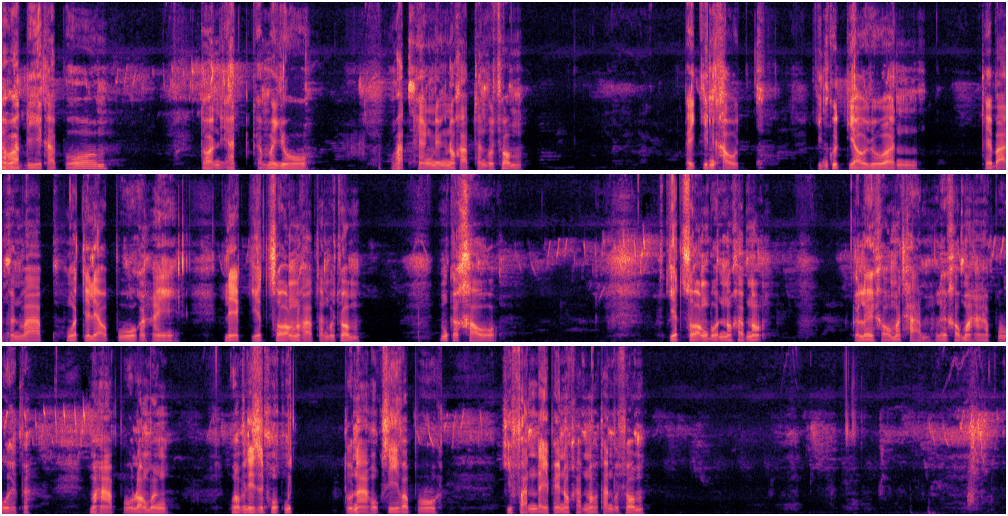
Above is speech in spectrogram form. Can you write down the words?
สวัสดีครับผมตอนแอดก็มาอยู่วัดแห่งหนึ่งนะครับท่านผู้ชม ไปกินข้าวกินก๋วยเตี๋ยวอยู่อันเทศบานพิ่นวางวดที่แล้วปูก็ให้เลขเจ็ดสองนะครับท่านผู้ชมมันก็เข้าเจ็ดสองบนนะครับเนาะก็เลยเขามาถามเลยเขามาหาปูเห็นปะมาหาปูลองเบิงวันที่สิบหกมิ ถุนาหกสี่ว่าปูขี่ฝันใดไปเนาะครับเนาะท่านผู้ชม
